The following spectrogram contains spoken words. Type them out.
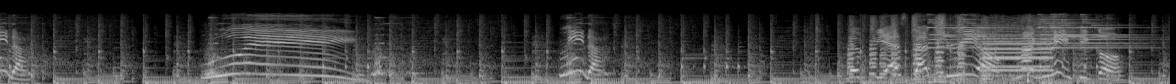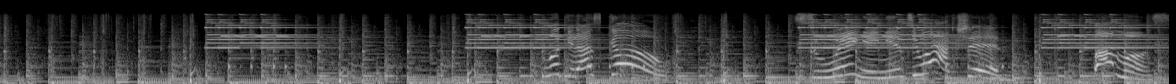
Mira! Whee! Mira! The Fiesta Trio! Magnifico! Look at us go! Swinging into action! Vamos!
